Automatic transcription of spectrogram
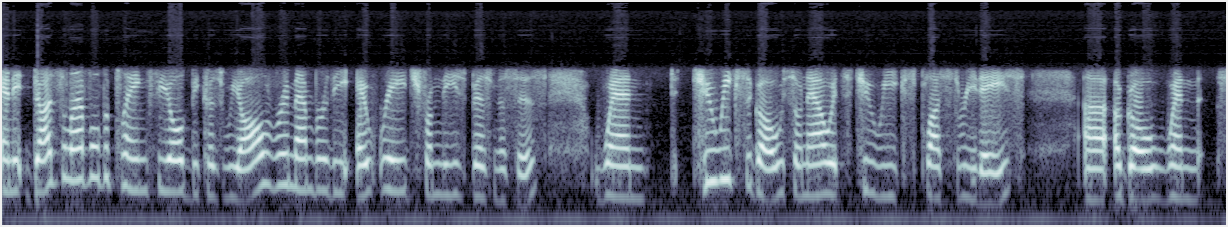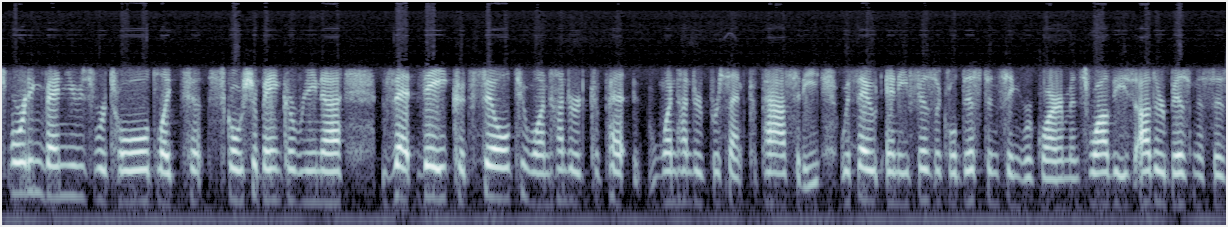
and it does level the playing field because we all remember the outrage from these businesses when two weeks ago, so now it's two weeks plus three days uh, ago, when sporting venues were told, like Scotiabank Arena, that they could fill to 100 percent capacity without any physical distancing requirements, while these other businesses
